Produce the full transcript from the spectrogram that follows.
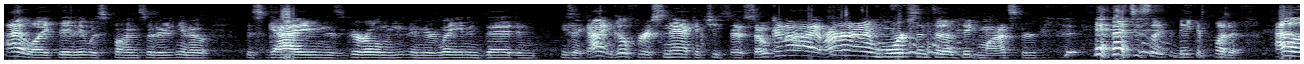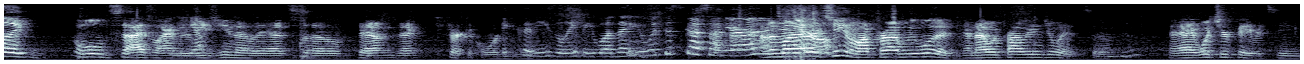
I liked it; it was fun. So there's you know this guy and this girl, and, and they're laying in bed, and he's like, "I can go for a snack," and she says, "So can I." And morphs into a big monster. I just like making fun of. I like old sci-fi movies, Yep. you know that. So that that struck a chord. It could easily be one that you would discuss on your other On my channel. other channel, I probably would, and I would probably enjoy it. So, all right, what's your favorite scene?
